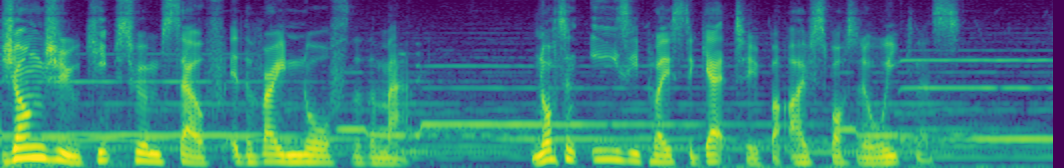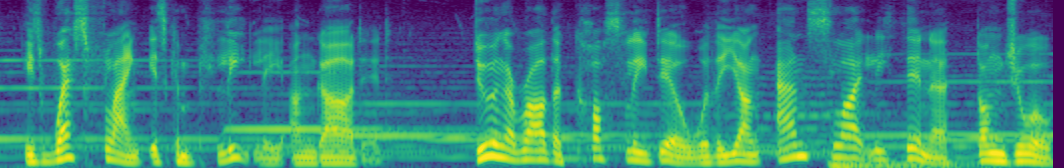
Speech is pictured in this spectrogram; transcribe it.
Zhang Jue keeps to himself at the very north of the map. Not an easy place to get to, but I've spotted a weakness. His west flank is completely unguarded doing a rather costly deal with a young and slightly thinner Dong Zhuo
